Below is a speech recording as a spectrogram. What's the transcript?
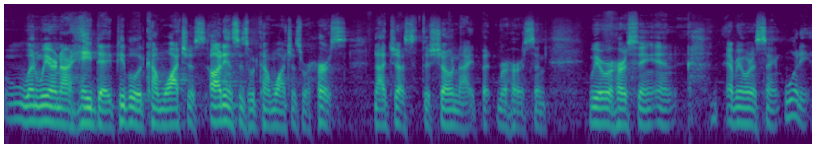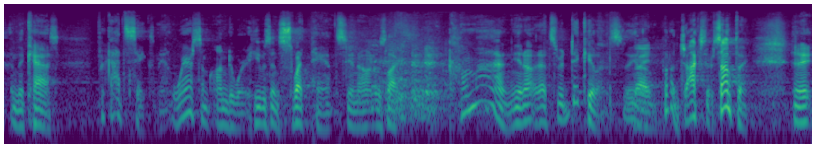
when we were in our heyday, people would come watch us, audiences would come watch us rehearse, not just the show night, but rehearse. And we were rehearsing, and everyone was saying, Woody, and the cast, for God's sakes, man, wear some underwear. He was in sweatpants, you know, and it was like, come on, you know, that's ridiculous. You know, Right. put a jockster, something. And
